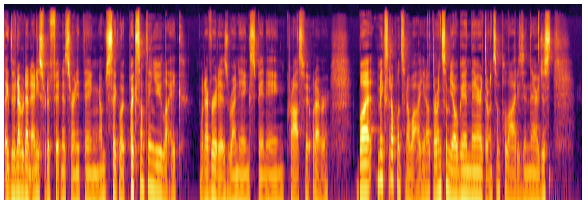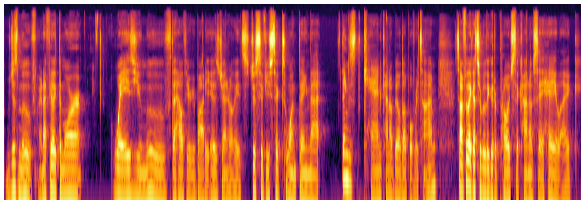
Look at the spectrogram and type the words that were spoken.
like they've never done any sort of fitness or anything," I'm just like, "Look, pick something you like, whatever it is, running, spinning, CrossFit, whatever, but mix it up once in a while. You know, throw in some yoga in there, throw in some Pilates in there. Just, just move. And I feel like the more ways you move, the healthier your body is generally. It's just if you stick to one thing that things can kind of build up over time. So I feel like that's a really good approach to kind of say, hey, like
